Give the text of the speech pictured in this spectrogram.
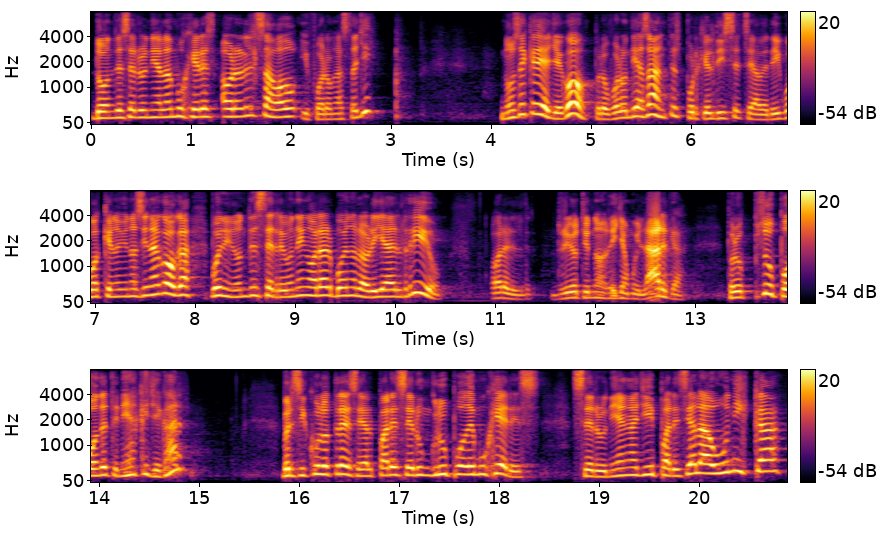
dónde se reunían las mujeres a orar el sábado y fueron hasta allí. No sé qué día llegó, pero fueron días antes porque él dice, se averigua que no hay una sinagoga. Bueno, ¿y dónde se reúnen a orar? Bueno, a la orilla del río. Ahora, el río tiene una orilla muy larga, pero supone tenía que llegar. Versículo 13, al parecer un grupo de mujeres se reunían allí, parecía la única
